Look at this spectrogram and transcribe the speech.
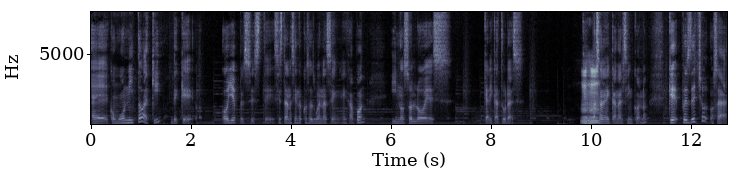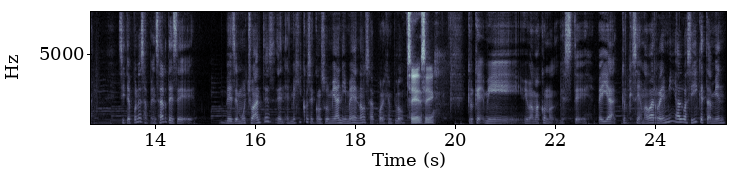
eh, como un hito aquí de que oye, pues este, se están haciendo cosas buenas en, Japón y no solo es caricaturas que pasan en el Canal 5, ¿no? Que pues de hecho, o sea, si te pones a pensar desde, desde mucho antes, en, México se consumía anime, ¿no? O sea, por ejemplo... Sí, sí. Creo que mi, mi mamá con, este, veía, creo que se llamaba Remy, algo así, que también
